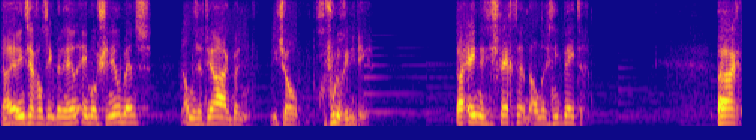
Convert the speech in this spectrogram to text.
Nou, de een zegt van ik ben een heel emotioneel mens. De ander zegt ja, ik ben niet zo gevoelig in die dingen. De een is niet slechter en de ander is niet beter. Maar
